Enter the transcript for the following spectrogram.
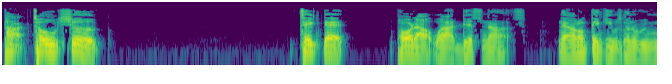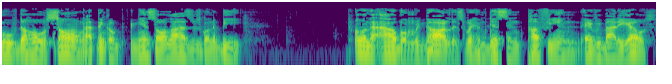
Pac told Suge, take that part out while diss Nas. Now, I don't think he was going to remove the whole song. I think Against All Odds was going to be on the album, regardless, with him dissing Puffy and everybody else.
